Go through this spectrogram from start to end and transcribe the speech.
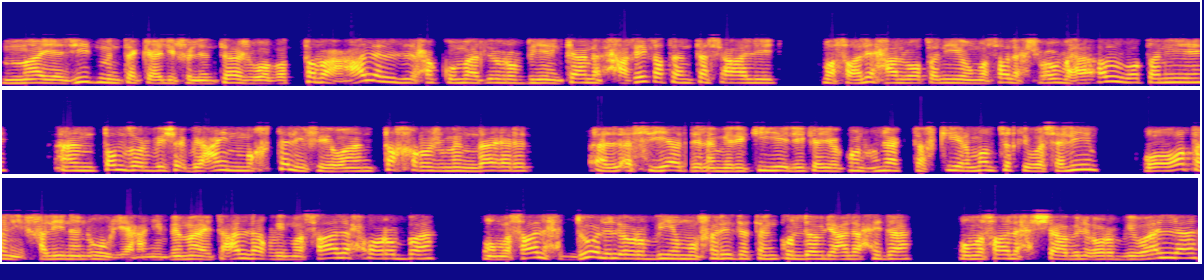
ما يزيد من تكاليف الإنتاج وبالطبع على الحكومات الأوروبية إن كانت حقيقة تسعى لمصالحها الوطنية ومصالح شعوبها الوطنية أن تنظر بعين مختلفة وأن تخرج من دائرة السياده الأمريكية لكي يكون هناك تفكير منطقي وسليم ووطني خلينا نقول يعني بما يتعلق بمصالح أوروبا ومصالح الدول الأوروبية منفردة كل دولة على حدة ومصالح الشعب الأوروبي. وإلا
